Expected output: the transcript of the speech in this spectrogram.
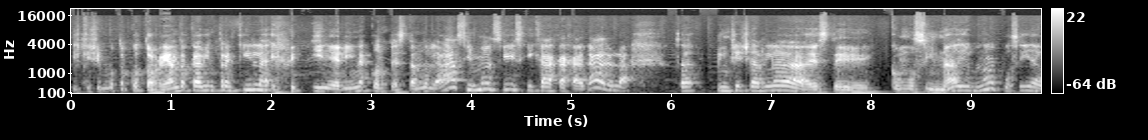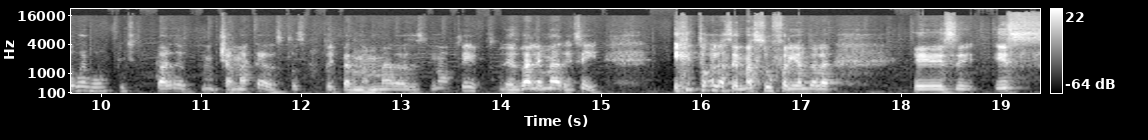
y Kishimoto cotorreando acá bien tranquila, y, y Erina contestándole, ah, sí, más, sí, sí, jajaja, ja, ja, ja". O sea, pinche charla, este, como si nadie, no, pues sí, a huevo, pinche par de chamacas, estos hipermamadas, no, sí, les vale madre, sí y todas las demás sufriéndola. Es, es,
